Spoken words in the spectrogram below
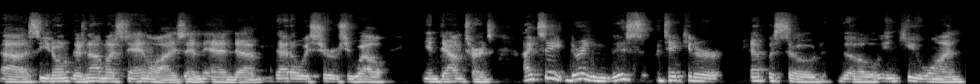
Uh, so you don't. There's not much to analyze, and and um, that always serves you well in downturns. I'd say during this particular episode, though, in Q1,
